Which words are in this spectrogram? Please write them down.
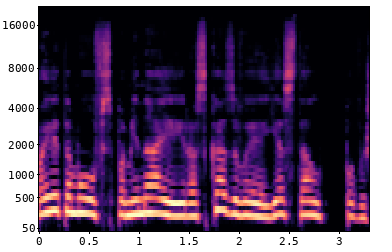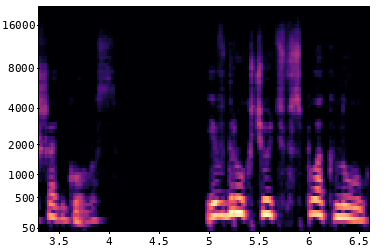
Поэтому, вспоминая и рассказывая, я стал повышать голос и вдруг чуть всплакнул,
